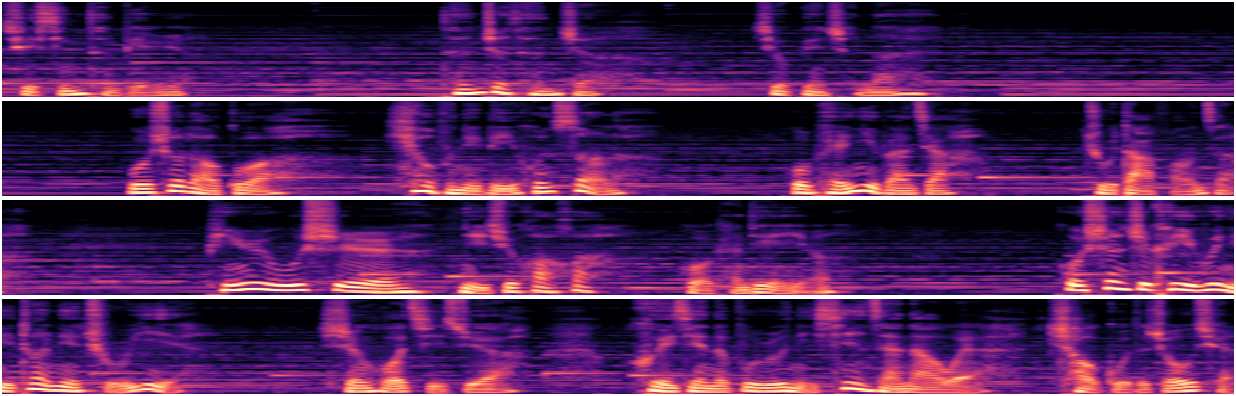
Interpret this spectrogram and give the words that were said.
去心疼别人，疼着疼着就变成了爱了。我说老顾，要不你离婚算了，我陪你搬家，住大房子，平日无事你去画画，我看电影，我甚至可以为你锻炼厨艺，生活起居啊。会见的不如你现在那位照顾的周全，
